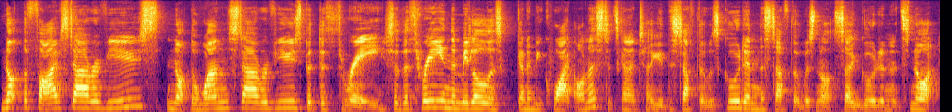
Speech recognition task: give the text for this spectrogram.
Not the five star reviews, not the one star reviews, but the three. So the three in the middle is going to be quite honest. It's going to tell you the stuff that was good and the stuff that was not so good. And it's not,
